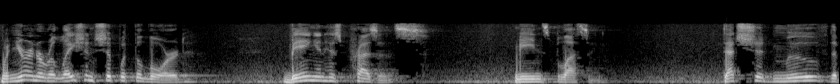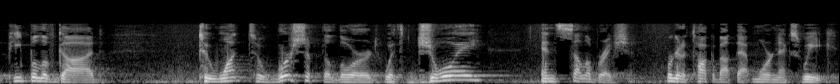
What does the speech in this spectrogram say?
When you're in a relationship with the Lord, being in his presence means blessing. That should move the people of God to want to worship the Lord with joy and celebration. We're going to talk about that more next week.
